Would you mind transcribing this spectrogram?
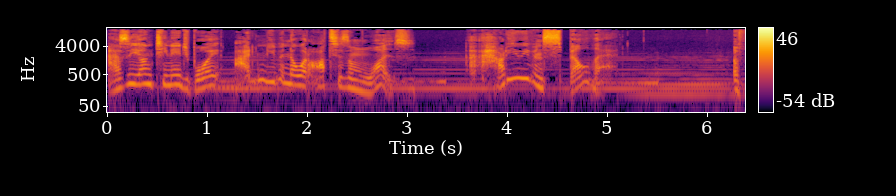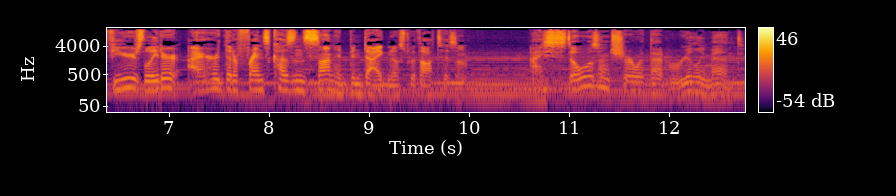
As a young teenage boy, I didn't even know what autism was. How do you even spell that? A few years later, I heard that a friend's cousin's son had been diagnosed with autism. I still wasn't sure what that really meant.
